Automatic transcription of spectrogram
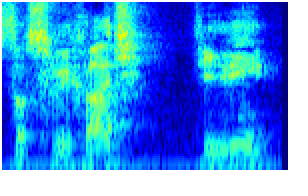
Co słychać? TV.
